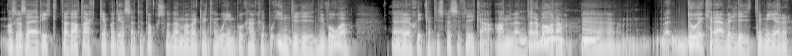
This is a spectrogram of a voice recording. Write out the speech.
man eh, ska säga, riktade attacker på det sättet också, där man verkligen kan gå in på kanske på individnivå uh, skicka till specifika användare bara. Mm, mm. då kräver lite mer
